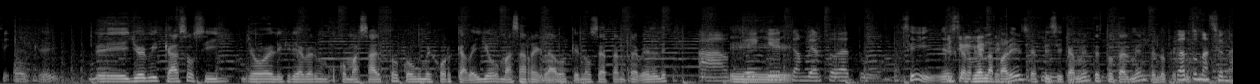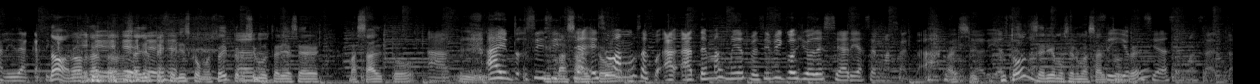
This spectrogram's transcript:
sí. Ok. Eh, yo en mi caso sí, yo elegiría verme un poco más alto, con un mejor cabello, más arreglado, que no sea tan rebelde. Ah, ok, Eh, quieres cambiar toda tu, Sí, es cambiar la apariencia, Sí, físicamente, es totalmente lo que... toda tu nacionalidad casi. No, no, casi. tanto. O sea, yo estoy feliz como estoy, pero sí me gustaría ser más alto. Ah, ok. y- Ah, entonces, sí, sí, eso vamos a, a- a temas muy específicos. Yo desearía ser más alta. Ay, Ay, sí. desearía Pues ser todos más- desearíamos ser más Sí, altos, yo ¿eh? quisiera ser más alta.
